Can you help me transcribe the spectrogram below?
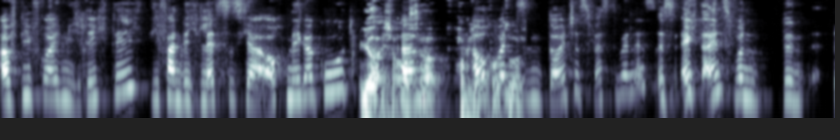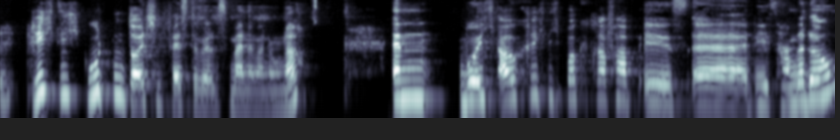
Auf die freue ich mich richtig. Die fand ich letztes Jahr auch mega gut. Ja, ich auch, Ähm, ja. Hab ich auch Auch wenn es ein deutsches Festival ist, ist echt eins von den richtig guten deutschen Festivals, meiner Meinung nach. Ähm, wo ich auch richtig Bock drauf habe, ist äh, die Thunderdome.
